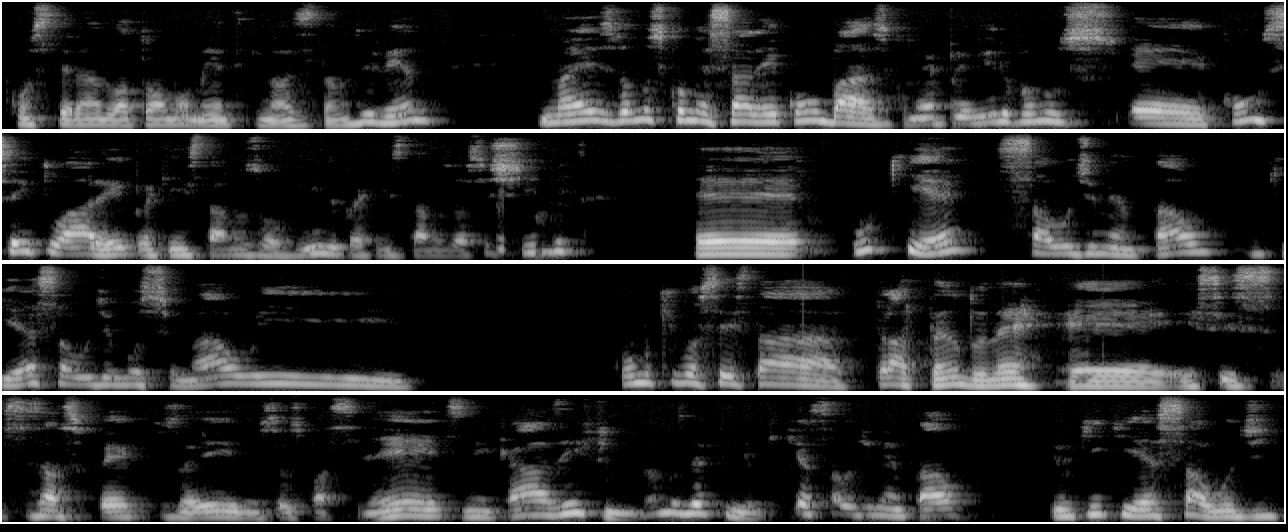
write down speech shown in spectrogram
considerando o atual momento que nós estamos vivendo. Mas vamos começar aí com o básico, né? Primeiro vamos é, conceituar aí para quem está nos ouvindo, para quem está nos assistindo, é, o que é saúde mental, o que é saúde emocional e como que você está tratando né, é, esses, esses aspectos aí nos seus pacientes, em casa, enfim, vamos definir o que é saúde mental e o que é saúde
